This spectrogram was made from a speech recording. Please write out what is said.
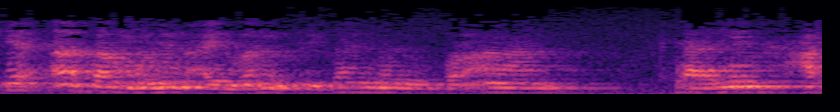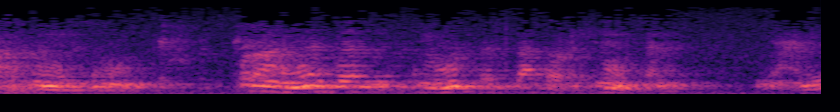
شيء آخر مهم أيضا في فهم القرآن تاريخ عصر النزول القرآن نزل في مدة 23 سنة يعني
